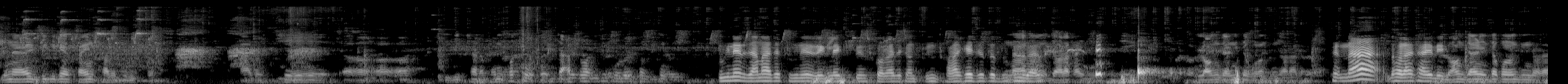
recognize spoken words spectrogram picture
জেনারেল টিকিটের ফাইন সাড়ে তিনশো। আর হচ্ছে টিকিট ছাড়া ফাইন কত? চারশো আটশো পড়বে। তুহিনের জানা আছে তুহিনের রেগুলার এক্সপিরিয়েন্স করা আছে কারণ তুমি ধরা খেয়েছে তো। আমি ধরা খাইনি লং জার্নিতে কোনো দিন ধরা খাই না ধরা খাইনি। লং জার্নিতে কোনো দিন ধরা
